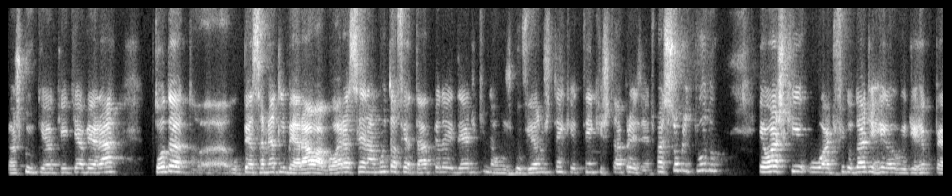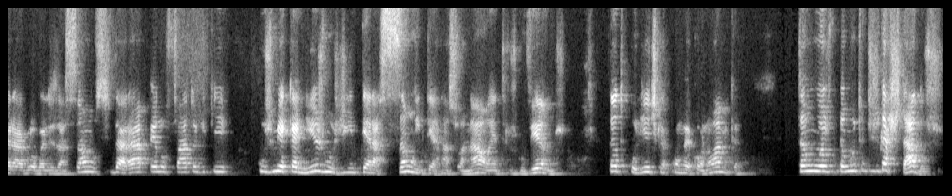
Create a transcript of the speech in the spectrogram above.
Eu acho que, que, que haverá toda o pensamento liberal agora será muito afetado pela ideia de que não, os governos têm que, têm que estar presentes. Mas, sobretudo, eu acho que a dificuldade de recuperar a globalização se dará pelo fato de que os mecanismos de interação internacional entre os governos, tanto política como econômica, estão hoje estão muito desgastados.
